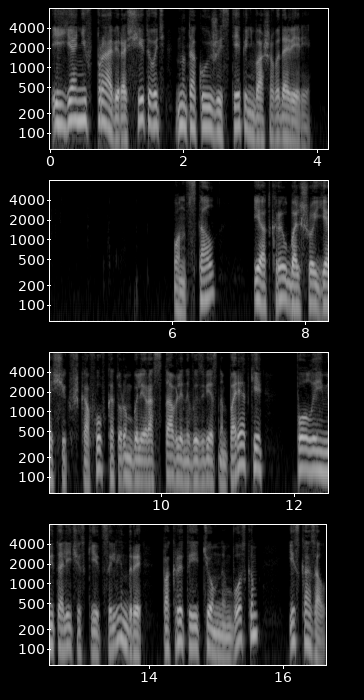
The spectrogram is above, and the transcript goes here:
и я не вправе рассчитывать на такую же степень вашего доверия». Он встал и открыл большой ящик в шкафу, в котором были расставлены в известном порядке полые металлические цилиндры, покрытые темным воском, и сказал,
